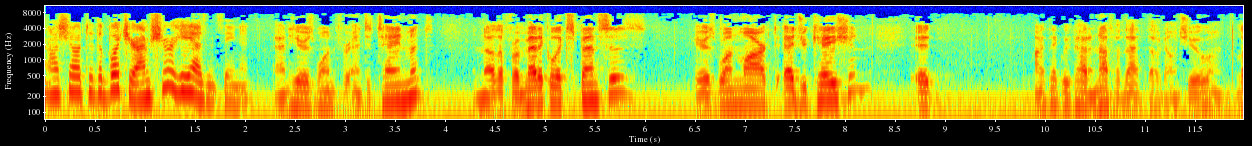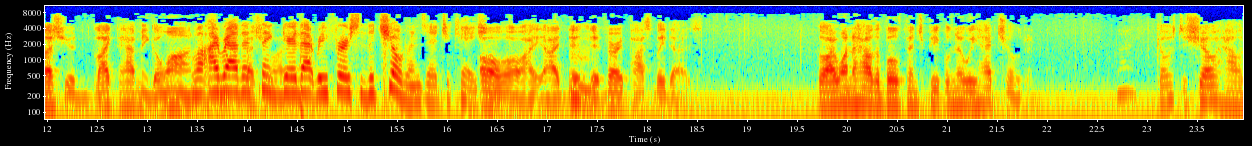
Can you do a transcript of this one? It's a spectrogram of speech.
I'll show it to the butcher. I'm sure he hasn't seen it. And here's one for entertainment, another for medical expenses. Here's one marked education. It. I think we've had enough of that, though, don't you? Unless you'd like to have me go on. Well, I rather think, dear, that refers to the children's education. Oh, oh, I, I, Hmm. it, it very possibly does. Though I wonder how the Bullfinch people knew we had children. It goes to show how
